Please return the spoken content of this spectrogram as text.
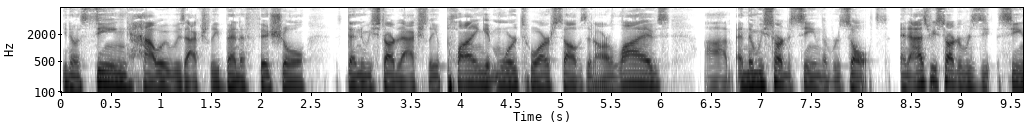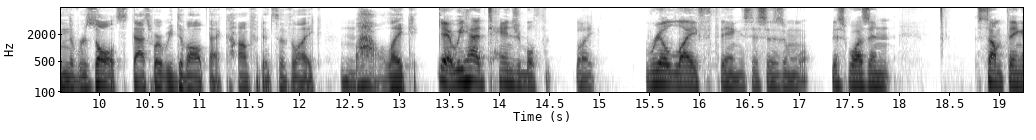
you know, seeing how it was actually beneficial. Then we started actually applying it more to ourselves and our lives. Um, and then we started seeing the results. And as we started re- seeing the results, that's where we developed that confidence of like, wow, like Yeah, we had tangible, th- like real life things. This isn't. This wasn't something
